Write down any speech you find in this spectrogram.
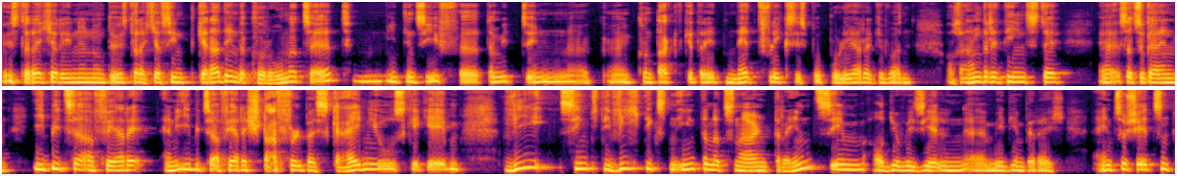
Österreicherinnen und Österreicher sind gerade in der Corona-Zeit intensiv äh, damit in äh, Kontakt getreten. Netflix ist populärer geworden, auch andere Dienste. Es hat sogar ein Ibiza-Affäre, eine Ibiza-Affäre-Staffel bei Sky News gegeben. Wie sind die wichtigsten internationalen Trends im audiovisuellen Medienbereich einzuschätzen?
